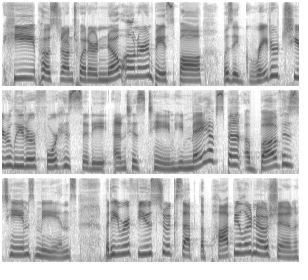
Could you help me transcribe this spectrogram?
he posted on Twitter No owner in baseball was a greater cheerleader for his city and his team. He may have spent above his team's means, but he refused to accept the popular notion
